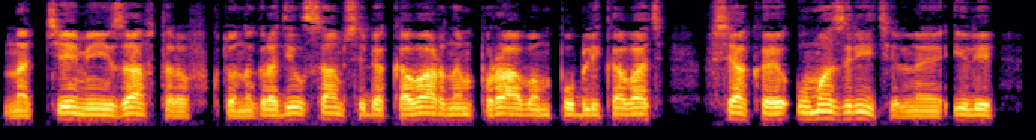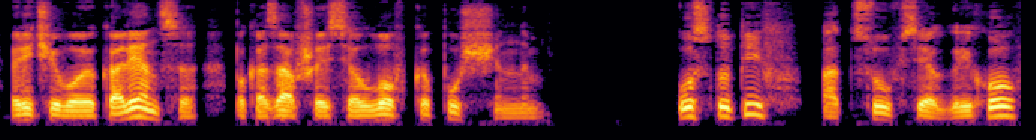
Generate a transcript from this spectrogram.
над теми из авторов, кто наградил сам себя коварным правом публиковать всякое умозрительное или речевое коленце, показавшееся ловко пущенным. Уступив отцу всех грехов,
